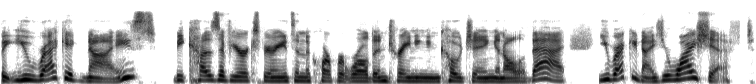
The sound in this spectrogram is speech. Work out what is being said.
but you recognized because of your experience in the corporate world and training and coaching and all of that, you recognize your why shift.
